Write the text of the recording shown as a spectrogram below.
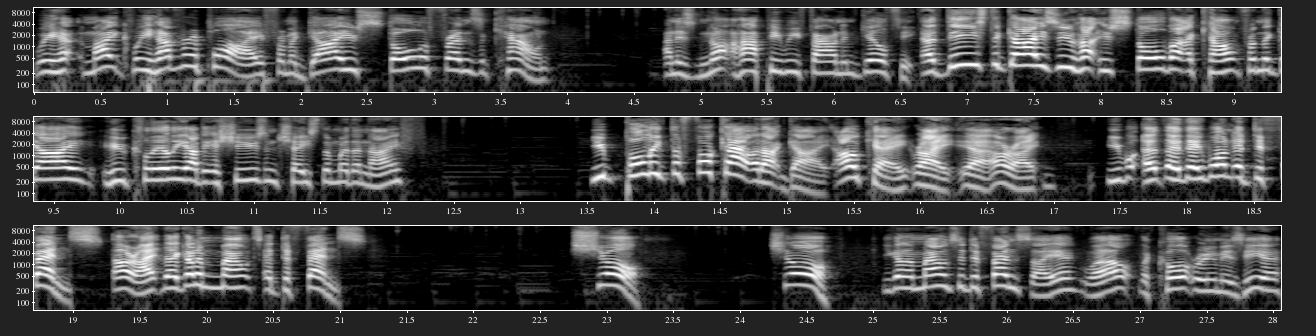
We Mike, we have a reply from a guy who stole a friend's account and is not happy we found him guilty. Are these the guys who who stole that account from the guy who clearly had issues and chased them with a knife? You bullied the fuck out of that guy. Okay, right, yeah, all right. You uh, they, they want a defense. All right, they're gonna mount a defense. Sure, sure. You're gonna mount a defense, are you? Well, the courtroom is here.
